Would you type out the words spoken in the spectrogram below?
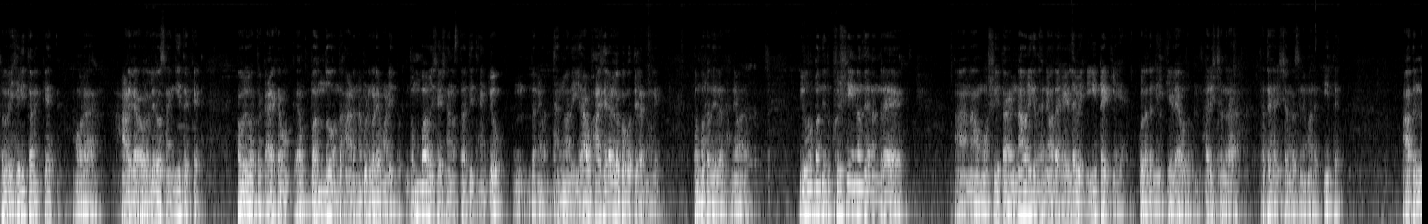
ಸೊ ಹಿರಿತನಕ್ಕೆ, ಅವರ ಹಾಡುಗ ಅವರಲ್ಲಿರೋ ಸಂಗೀತಕ್ಕೆ ಅವರು ಕಾರ್ಯಕ್ರಮಕ್ಕೆ ಬಂದು ಒಂದು ಹಾಡನ್ನು ಬಿಡುಗಡೆ ಮಾಡಿದ್ದು. ತುಂಬಾ ವಿಶೇಷ ಅನಿಸ್ತಾ ಅಜ್ಜಿ ಥ್ಯಾಂಕ್ ಯು ಧನ್ಯವಾದ. ಧನ್ಯವಾದ. ಯಾವ ಭಾಷೆಯಲ್ಲಿ ಹೇಳಬೇಕೋ ಗೊತ್ತಿಲ್ಲ ನಿಮಗೆ. ತುಂಬ ಹೃದಯದ ಧನ್ಯವಾದ. ಇವರು ಬಂದಿದ್ದು ಖುಷಿ ಇನ್ನೊಂದು ಏನಂದರೆ ನಾವು ಶ್ರೀಯುತ ಅಣ್ಣವರಿಗೆ ಧನ್ಯವಾದ ಹೇಳಲೇಬೇಕು. ಈ ಟೈಟ್ಲಿಗೆ ಕುಲದಲ್ಲಿ ಕೇಳಿ ಯಾವುದು ಹರಿಶ್ಚಂದ್ರ ಸತ್ಯ ಹರಿಶ್ಚಂದ್ರ ಸಿನಿಮಾದ ಗೀತೆ. ಅದನ್ನ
